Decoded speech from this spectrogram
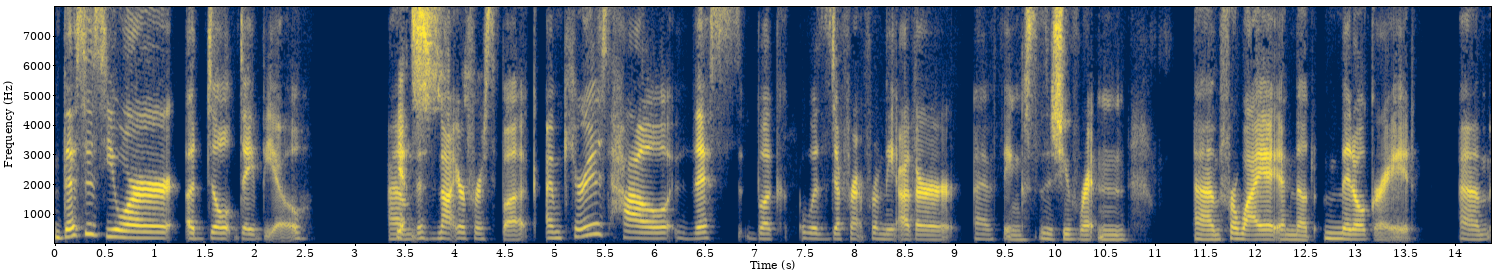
this is your adult debut. Um, yes. This is not your first book. I'm curious how this book was different from the other uh, things that you've written um, for YA and mid- middle grade um,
